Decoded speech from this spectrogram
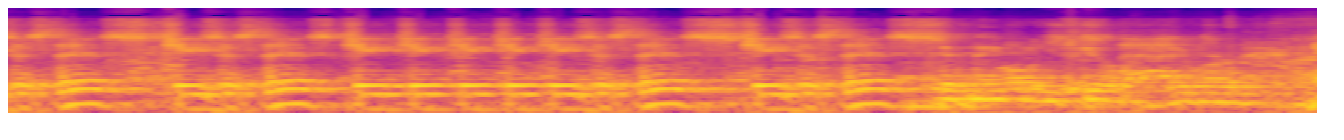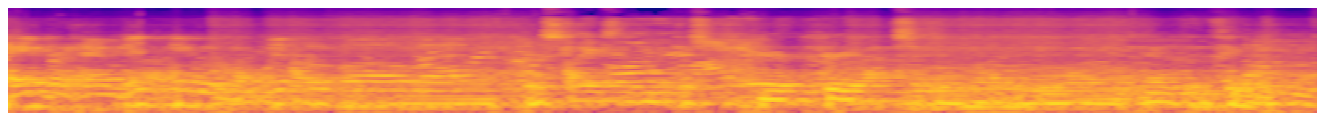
Jesus this, Jesus this, Je- Je- Je- Je- Jesus this, Jesus this. It made me feel like they were- Abraham, didn't he with the whip of that? Precisely, just your curiosity made feel.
